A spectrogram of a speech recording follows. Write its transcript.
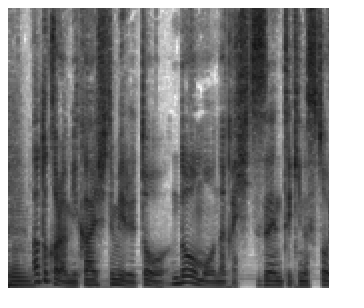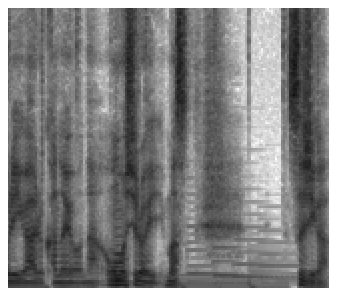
うん後から見返してみると、どうもなんか必然的なストーリーがあるかのような面白い、まあ、筋が、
